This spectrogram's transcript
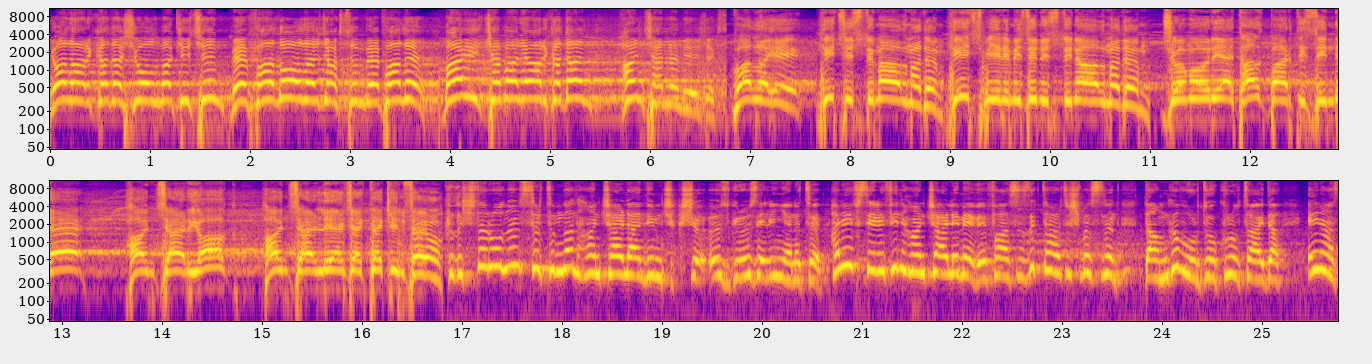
yol arkadaşı olmak için vefalı olacaksın vefalı. Bay Kemal'i arkadan hançerlemeyeceksin. Vallahi hiç üstüme almadım. Hiçbirimizin üstüne almadım. Cumhuriyet Halk Partisi'nde hançer yok, hançerleyecek de kimse yok. Kılıçdaroğlu'nun sırtımdan hançerlendiğim çıkışı Özgür Özel'in yanıtı. Halef Selef'in hançerleme vefasızlık tartışmasının damga vurduğu kurultayda en az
